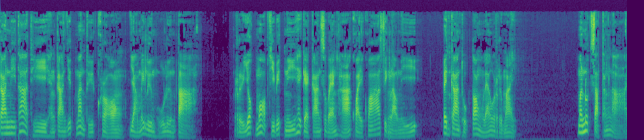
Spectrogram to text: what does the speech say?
การมีท่าทีแห่งการยึดมั่นถือครองอย่างไม่ลืมหูลืมตา หรือยกมอบชีวิตนี้ให้แก่การแสวงหาไขว่คว้าสิ่งเหล่านี้ เป็นการถูกต้องแล้วหรือไม่ มนุษย์สัตว์ทั้งหลาย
